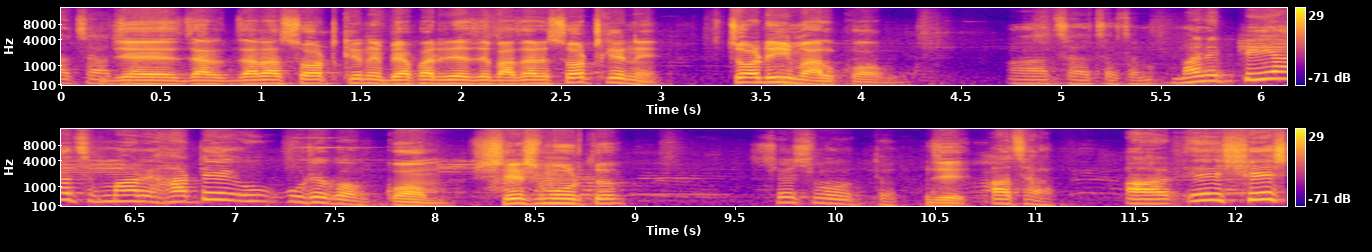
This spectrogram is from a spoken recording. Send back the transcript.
আচ্ছা আচ্ছা। যে যারা শর্ট কেনে ব্যাপারীরা যে বাজারে শর্ট কেনে চড়ই মাল কম। আচ্ছা আচ্ছা আচ্ছা। মানে পেঁয়াজ মার হাটে উঠে কম? কম। শেষ মুহূর্ত। শেষ মুহূর্ত। জি। আচ্ছা আর এই শেষ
